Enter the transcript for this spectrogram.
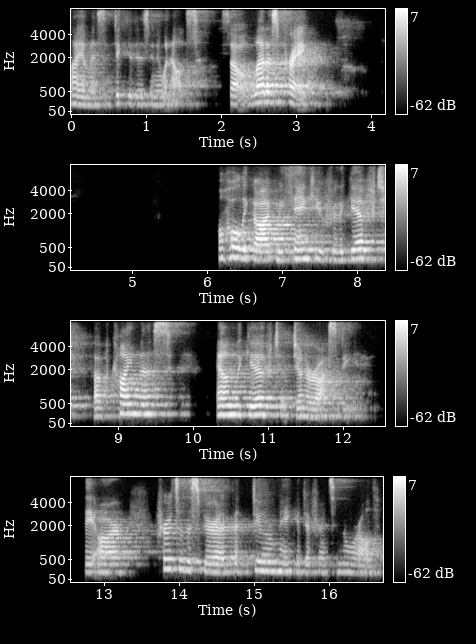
I am as addicted as anyone else. So let us pray. Oh, holy God, we thank you for the gift of kindness and the gift of generosity. They are fruits of the Spirit that do make a difference in the world.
